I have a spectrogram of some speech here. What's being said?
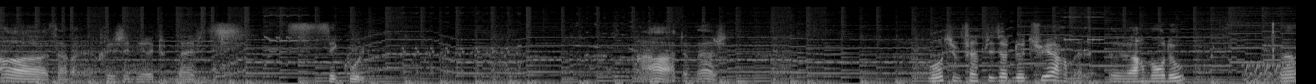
Ah, ça va régénérer toute ma vie. C'est cool. Ah, dommage. Bon, tu me fais un plaisir de le tuer, Arm- euh, Armando. Hein?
